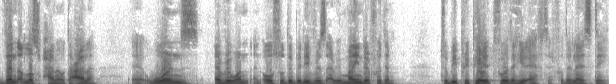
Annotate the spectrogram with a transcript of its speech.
then Allah subhanahu wa ta'ala uh, warns everyone and also the believers a reminder for them to be prepared for the hereafter, for the last day.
